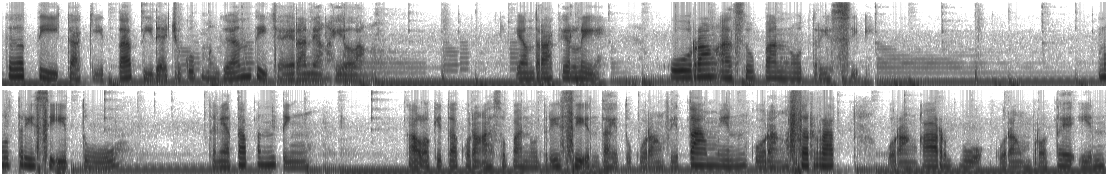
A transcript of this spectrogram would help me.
ketika kita tidak cukup mengganti cairan yang hilang. Yang terakhir nih, kurang asupan nutrisi. Nutrisi itu ternyata penting kalau kita kurang asupan nutrisi, entah itu kurang vitamin, kurang serat, kurang karbo, kurang protein,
